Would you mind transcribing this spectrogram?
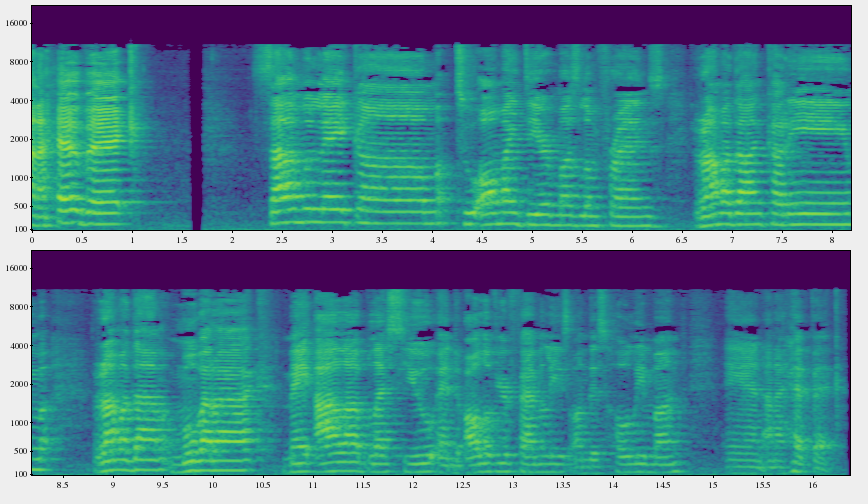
Ana Hebek. Salam alaikum to all my dear Muslim friends. Ramadan Kareem, Ramadan Mubarak. May Allah bless you and all of your families on this holy month. And Ana Hebek.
